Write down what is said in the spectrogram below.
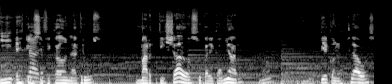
y es Claro. crucificado en la cruz martillado su calcañar, ¿no? en el pie con los clavos,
